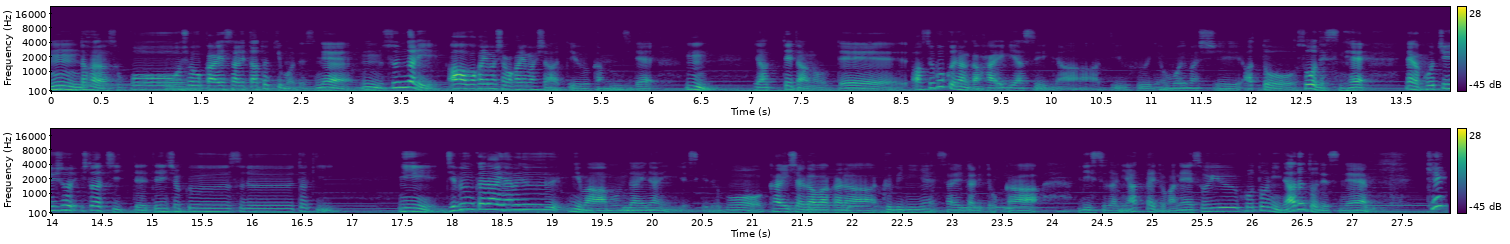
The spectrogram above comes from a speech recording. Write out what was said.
うん、だからそこを紹介された時もですね、うん、すんなり「ああ分かりました分かりました」っていう感じで、うん、やってたのであすごくなんか入りやすいなっていうふうに思いますしあとそうですねなんかこっちの人たちって転職する時に自分から辞めるには問題ないんですけども会社側からクビにねされたりとかリストラにあったりとかねそういうことになるとですね結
